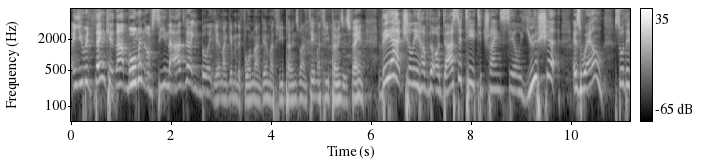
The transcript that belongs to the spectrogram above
And you would think at that moment of seeing the advert, you'd be like, yeah, man, give me the phone, man, give me my three pounds, man, take my three pounds, it's fine. They actually have the audacity to try and sell you shit as well. So the,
